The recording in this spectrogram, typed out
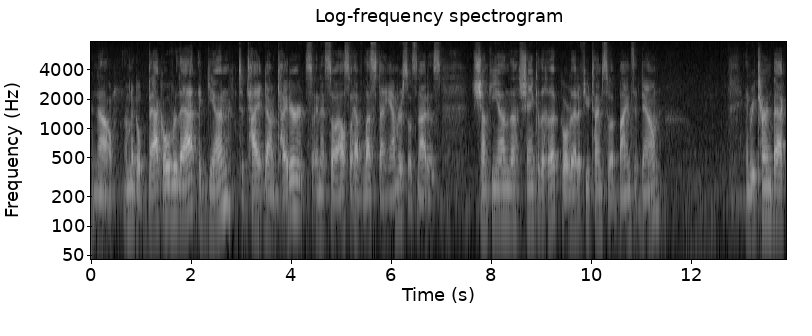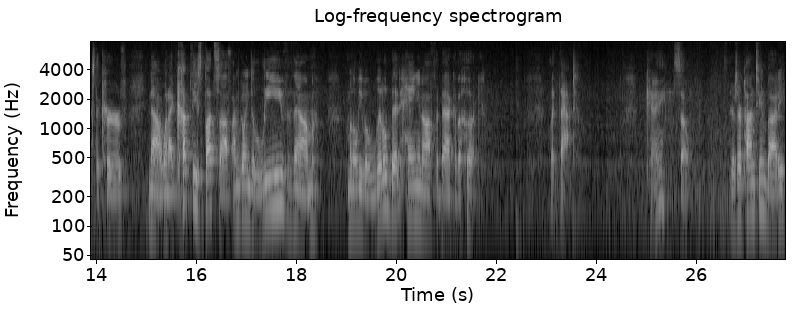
And now, I'm gonna go back over that again to tie it down tighter, so, and it, so I also have less diameter, so it's not as chunky on the shank of the hook. Go over that a few times so it binds it down. And return back to the curve. Now, when I cut these butts off, I'm going to leave them, I'm gonna leave a little bit hanging off the back of the hook. Like that. Okay, so there's our pontoon body.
